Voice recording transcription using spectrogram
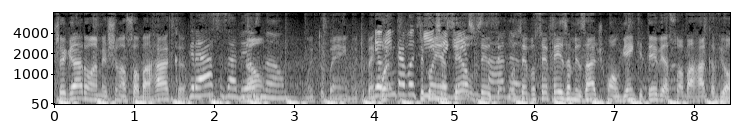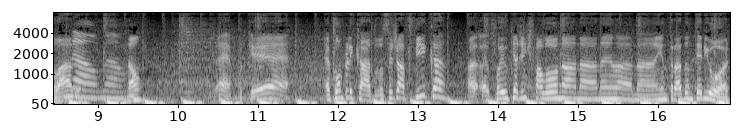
Chegaram a mexer na sua barraca? Graças a Deus, não. Muito bem, muito bem. Eu nem tava Você aqui, conheceu? cheguei Você, você, você fez amizade com alguém que teve a sua barraca violada? Não, não. Não? É, porque é, é complicado. Você já fica. ah, ah, Foi o que a gente falou na, na, na- na entrada anterior.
